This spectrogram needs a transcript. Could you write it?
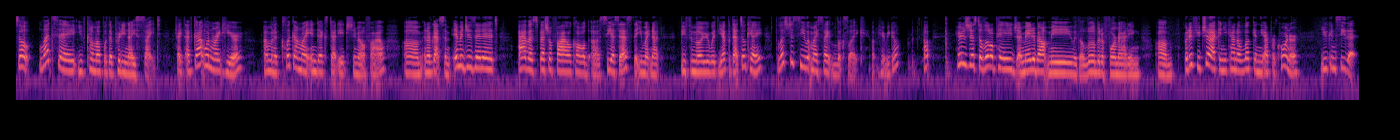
So let's say you've come up with a pretty nice site. In fact, I've got one right here. I'm going to click on my index.html file, um, and I've got some images in it. I have a special file called uh, CSS that you might not be familiar with yet, but that's okay. But let's just see what my site looks like. Up, oh, here we go. Up. Here's just a little page I made about me with a little bit of formatting. Um, but if you check and you kind of look in the upper corner, you can see that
